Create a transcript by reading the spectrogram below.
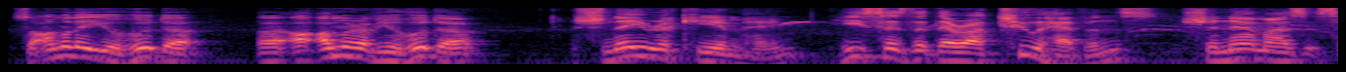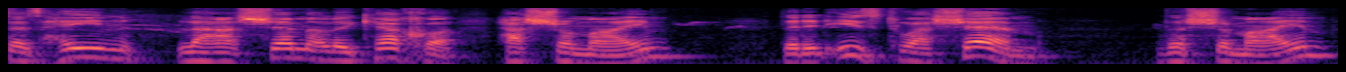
So Amalei Yehuda, uh, Amar of Yehuda, Shnei Hein. He says that there are two heavens. Shenem, as it says, Hein lahashem Elokecha hashamayim, that it is to Hashem the Shemayim,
